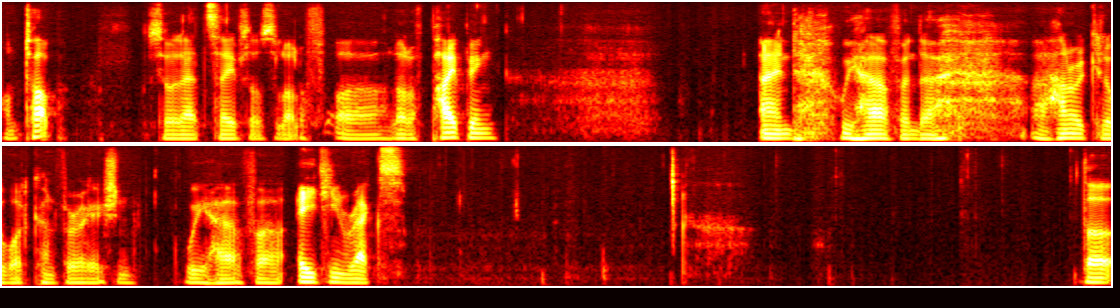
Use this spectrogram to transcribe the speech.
on top. So that saves us a lot of uh, a lot of piping. And we have in the 100 kilowatt configuration, we have uh, 18 racks the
